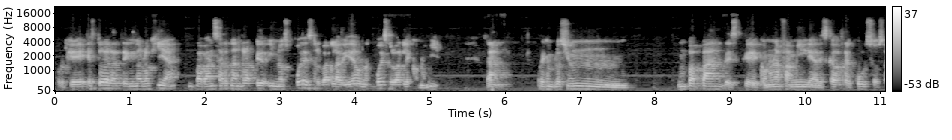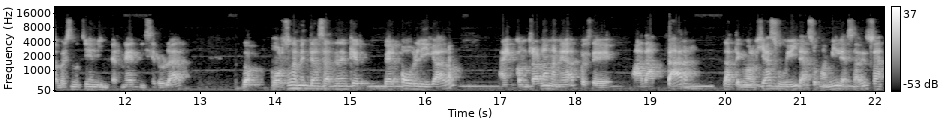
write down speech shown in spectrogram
Porque esto de la tecnología va a avanzar tan rápido y nos puede salvar la vida o nos puede salvar la economía. O sea, por ejemplo, si un, un papá con una familia de escasos recursos, a ver si no tiene internet ni celular, forzosamente vas a tener que ver obligado a encontrar la manera pues de adaptar la tecnología a su vida, a su familia, ¿sabes? O sea,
